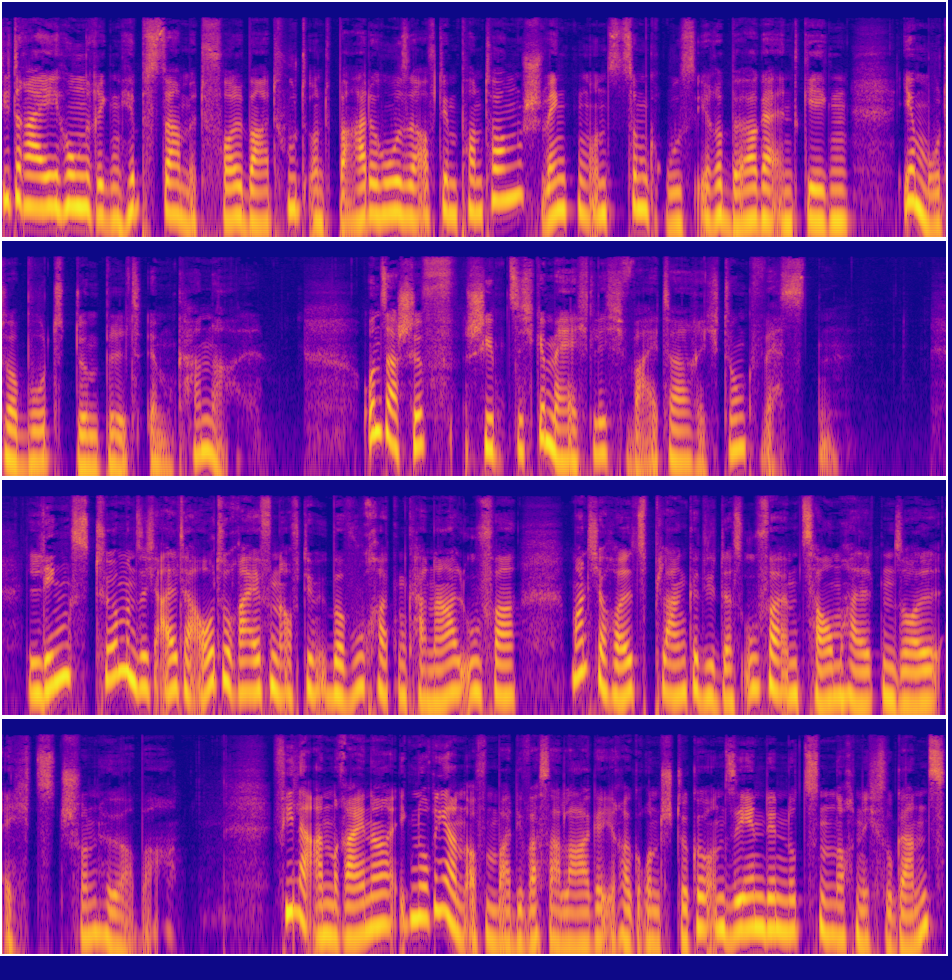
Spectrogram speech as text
Die drei hungrigen Hipster mit Vollbart, Hut und Badehose auf dem Ponton schwenken uns zum Gruß ihre Burger entgegen. Ihr Motorboot dümpelt im Kanal. Unser Schiff schiebt sich gemächlich weiter Richtung Westen. Links türmen sich alte Autoreifen auf dem überwucherten Kanalufer. Manche Holzplanke, die das Ufer im Zaum halten soll, ächzt schon hörbar. Viele Anrainer ignorieren offenbar die Wasserlage ihrer Grundstücke und sehen den Nutzen noch nicht so ganz.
